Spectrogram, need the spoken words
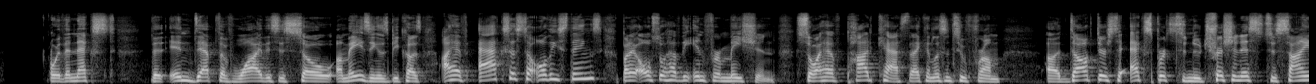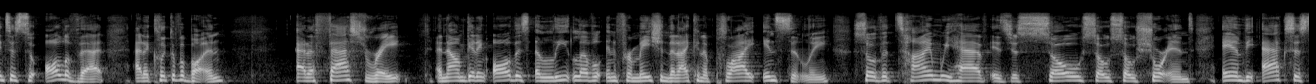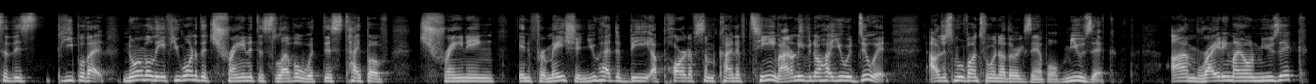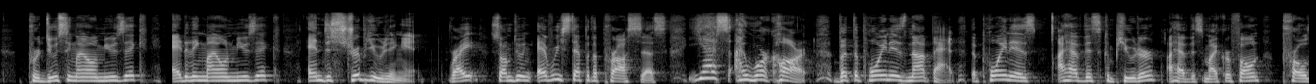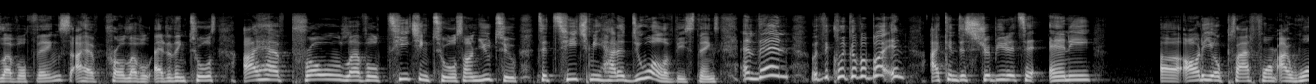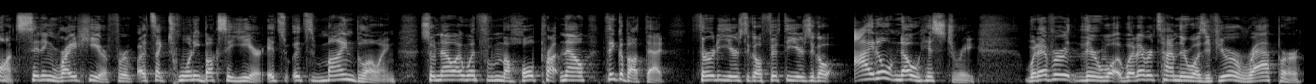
or the next the in depth of why this is so amazing is because I have access to all these things, but I also have the information. So I have podcasts that I can listen to from uh, doctors to experts to nutritionists to scientists to all of that at a click of a button at a fast rate. And now I'm getting all this elite level information that I can apply instantly. So the time we have is just so, so, so shortened. And the access to these people that normally, if you wanted to train at this level with this type of training information, you had to be a part of some kind of team. I don't even know how you would do it. I'll just move on to another example music. I'm writing my own music, producing my own music, editing my own music, and distributing it right? So I'm doing every step of the process. Yes, I work hard, but the point is not that. The point is I have this computer, I have this microphone, pro level things, I have pro level editing tools, I have pro level teaching tools on YouTube to teach me how to do all of these things. And then with the click of a button, I can distribute it to any uh, audio platform I want sitting right here for it's like 20 bucks a year. It's it's mind blowing. So now I went from the whole pro now think about that. 30 years ago, 50 years ago, I don't know history. Whatever there was whatever time there was, if you're a rapper,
